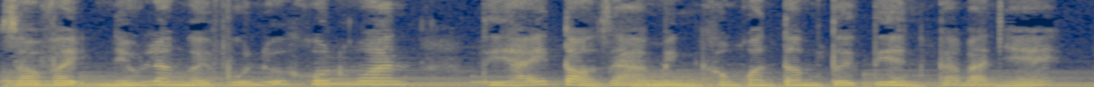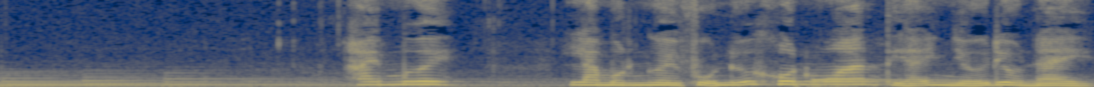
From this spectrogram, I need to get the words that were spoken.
Do vậy, nếu là người phụ nữ khôn ngoan thì hãy tỏ ra mình không quan tâm tới tiền, các bạn nhé. 20. Là một người phụ nữ khôn ngoan thì hãy nhớ điều này.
